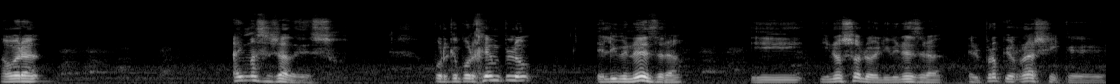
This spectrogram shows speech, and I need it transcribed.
Ahora, hay más allá de eso. Porque, por ejemplo, el Ibn Ezra, y, no solo el Ibn Ezra, el propio Rashi que,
